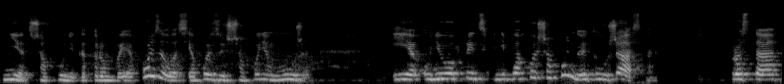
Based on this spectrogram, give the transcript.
нет шампуня, которым бы я пользовалась, я пользуюсь шампунем мужа. И у него, в принципе, неплохой шампунь, но это ужасно. Просто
